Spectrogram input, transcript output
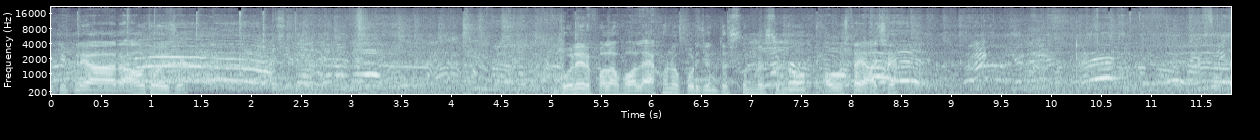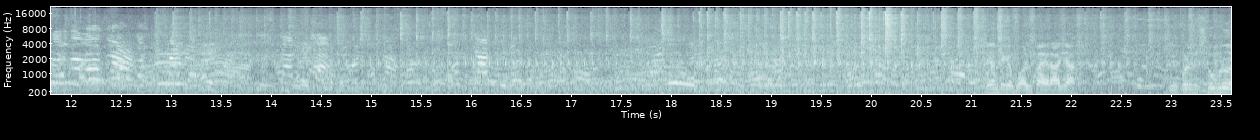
একটি প্লেয়ার আহত হয়েছে। গোলের ফলাফল এখনও পর্যন্ত শূন্য শূন্য অবস্থায় আছে। সেখান থেকে বল পায় রাজা। বিপরীতে সুব্রত।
